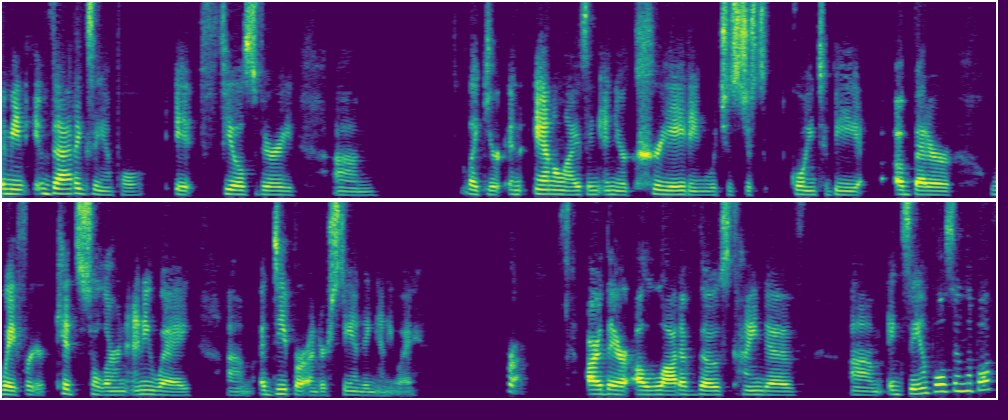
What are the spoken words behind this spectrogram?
i mean in that example it feels very um like you're an analyzing and you're creating which is just going to be a better way for your kids to learn anyway um, a deeper understanding anyway Correct. are there a lot of those kind of um, examples in the book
